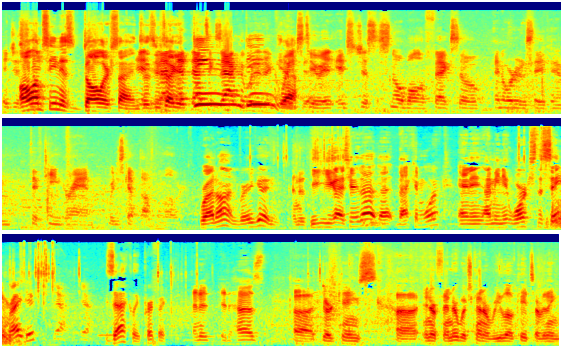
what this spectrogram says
It just All I'm seeing is dollar signs it- as you're that- talking. that- that's Ding, exactly what it ding. equates Yeah. to. It, it's just a snowball effect. So in order to save him 15 grand, we just kept off the lower. Right on. Very good. And it's- you, you guys hear that? That that can work. And it, I mean, it works the same, right, dude? Yeah, yeah. Exactly. Perfect. And it, it has uh, Dirt King's uh, inner fender, which kind of relocates everything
